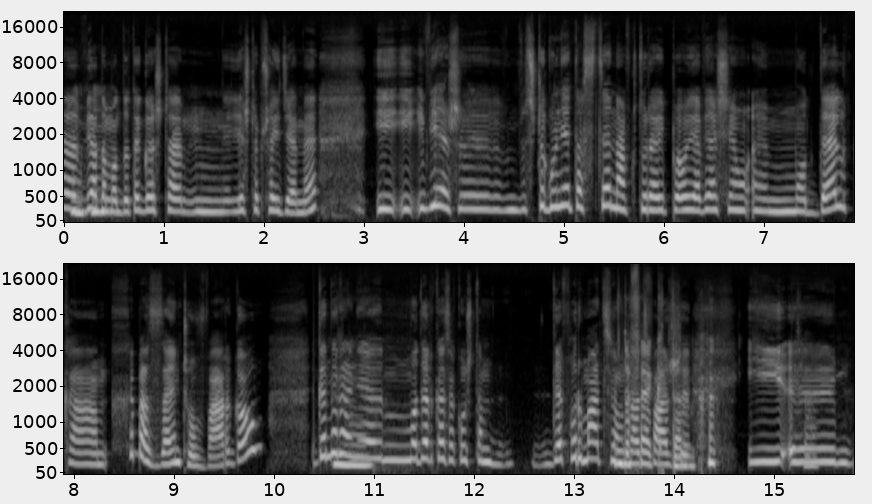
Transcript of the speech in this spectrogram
Mhm. wiadomo, do tego jeszcze, mm, jeszcze przejdziemy. I, i, I wiesz, y, szczególnie ta scena, w której pojawia się y, modelka, chyba z zajęczą wargą, Generalnie modelka z jakąś tam deformacją na Defektem. twarzy. I y,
